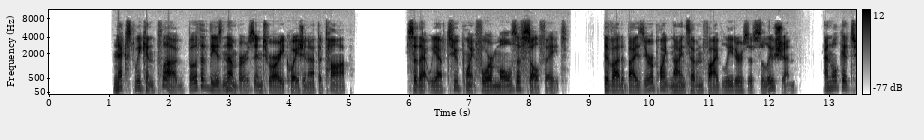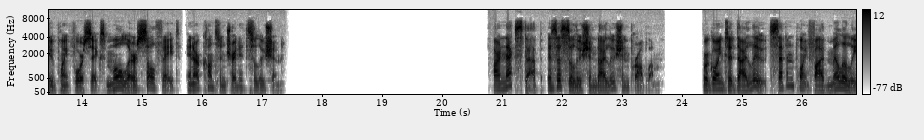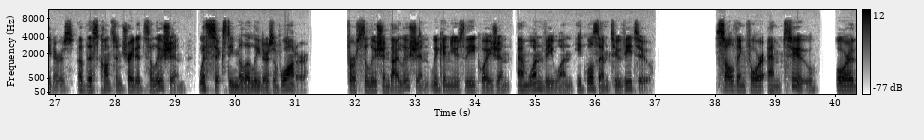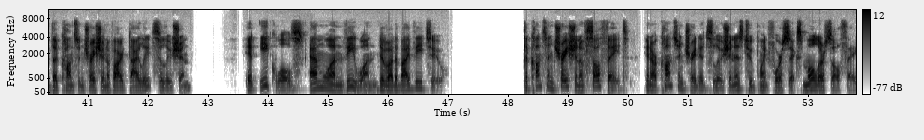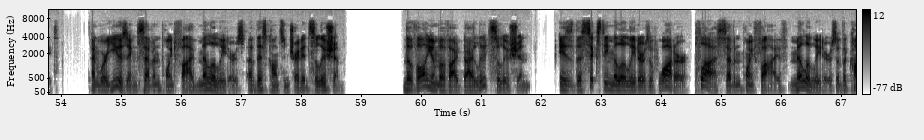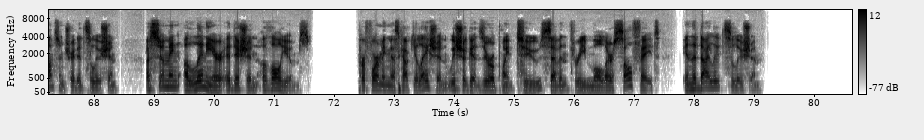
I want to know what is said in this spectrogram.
Next, we can plug both of these numbers into our equation at the top so that we have 2.4 moles of sulfate divided by 0.975 liters of solution, and we'll get 2.46 molar sulfate in our concentrated solution. Our next step is a solution dilution problem. We're going to dilute 7.5 milliliters of this concentrated solution with 60 milliliters of water. For solution dilution, we can use the equation M1V1 equals M2V2. Solving for M2, or the concentration of our dilute solution, it equals M1V1 divided by V2. The concentration of sulfate in our concentrated solution is 2.46 molar sulfate, and we're using 7.5 milliliters of this concentrated solution. The volume of our dilute solution is the 60 milliliters of water plus 7.5 milliliters of the concentrated solution, assuming a linear addition of volumes. Performing this calculation, we should get 0.273 molar sulfate in the dilute solution.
